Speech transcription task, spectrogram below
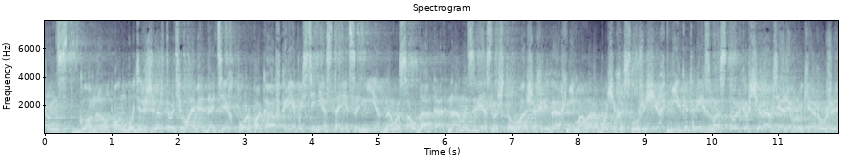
Эрнст Гоннелл. Он будет жертвовать вами до тех пор, пока в крепости не останется ни одного солдата. Нам известно, что в ваших рядах немало рабочих и служащих. Некоторые из вас только вчера взяли в руки оружие.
